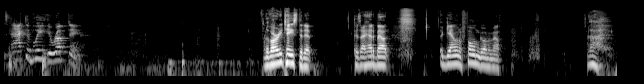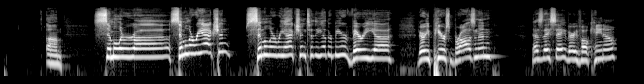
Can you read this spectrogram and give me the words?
It's actively erupting. I've already tasted it because I had about a gallon of foam go in my mouth. Ah. um, similar, uh, similar reaction. Similar reaction to the other beer. Very, uh, very Pierce Brosnan, as they say. Very volcano.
